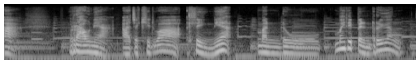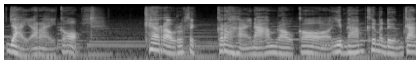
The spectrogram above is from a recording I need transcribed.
อ่าเราเนี่ยอาจจะคิดว่าสิ่งเนี้ย มันดูไม่ได้เป็นเรื่องใหญ่อะไรก็แค่เรารู้สึกกระหายน้ำเราก็หยิบน้ำขึ้นมาดื่มกัน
